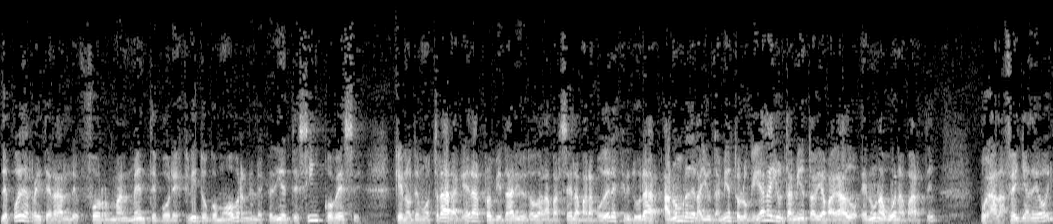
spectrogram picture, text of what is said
después de reiterarle formalmente por escrito, como obra en el expediente cinco veces, que nos demostrara que era el propietario de toda la parcela para poder escriturar a nombre del ayuntamiento lo que ya el ayuntamiento había pagado en una buena parte, pues a la fecha de hoy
